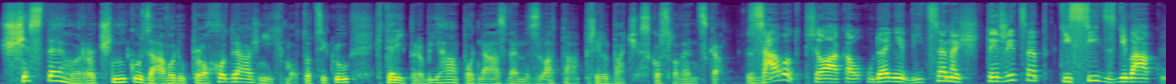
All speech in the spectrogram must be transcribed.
šestého ročníku závodu plochodrážních motocyklů, který probíhá pod názvem Zlatá přilba Československa. Závod přilákal údajně více než 40 tisíc diváků.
